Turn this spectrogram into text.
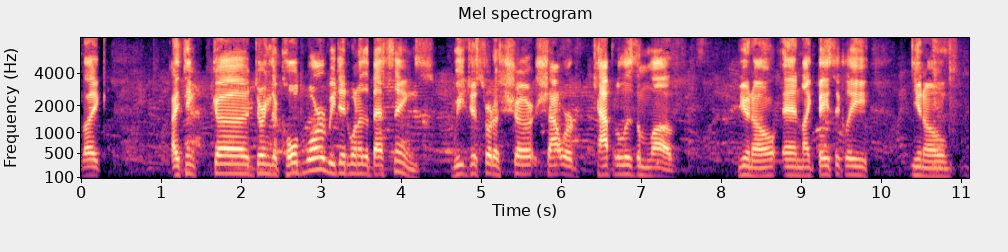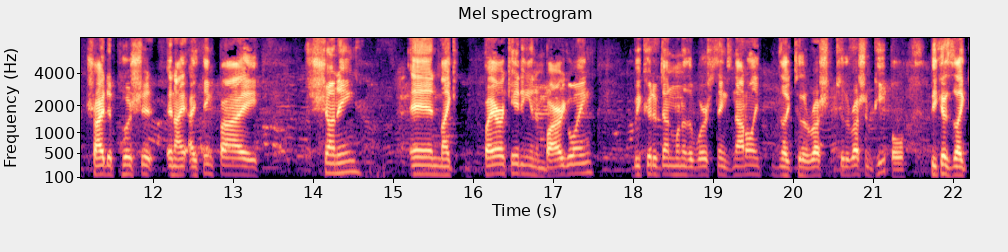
like I think uh, during the Cold War, we did one of the best things. We just sort of sho- showered capitalism love, you know, and like basically, you know, tried to push it. And I, I think by shunning and like barricading and embargoing, we could have done one of the worst things, not only like to the Russian to the Russian people, because like,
